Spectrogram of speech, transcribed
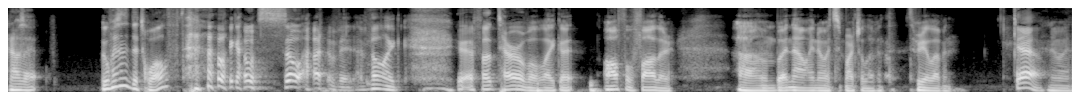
and i was like it wasn't the 12th like i was so out of it. I felt like i felt terrible like a awful father um but now i know it's march 11th 311 Yeah. anyway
